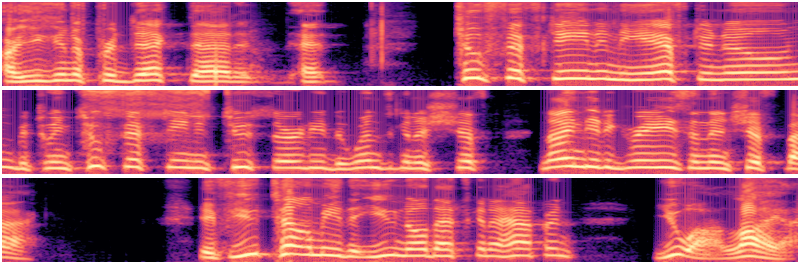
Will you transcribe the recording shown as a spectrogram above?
are you going to predict that at, at 2.15 in the afternoon, between 2.15 and 2.30, the wind's going to shift 90 degrees and then shift back. If you tell me that you know that's going to happen, you are a liar.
